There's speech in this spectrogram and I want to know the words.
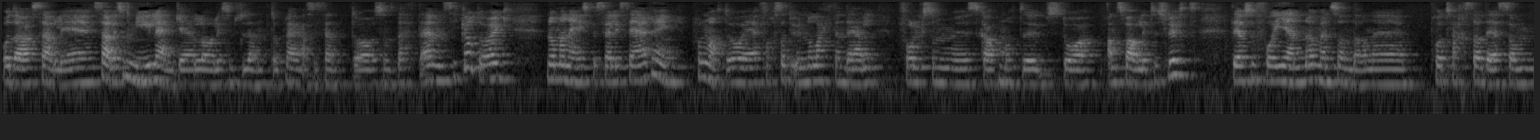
Og da særlig, særlig som ny lege eller liksom student og pleieassistent og sånt dette. Men sikkert òg når man er i spesialisering på en måte, og er fortsatt underlagt en del folk som skal på en måte stå ansvarlig til slutt. Det å få igjennom en sånn der på tvers av det som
